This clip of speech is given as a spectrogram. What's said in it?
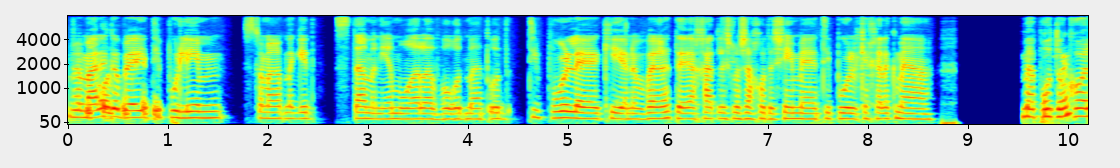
ומה לגבי טיפולים, זאת אומרת נגיד סתם אני אמורה לעבור עוד מעט עוד טיפול, אה, כי אני עוברת אה, אחת לשלושה חודשים אה, טיפול כחלק מה... מהפרוטוקול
